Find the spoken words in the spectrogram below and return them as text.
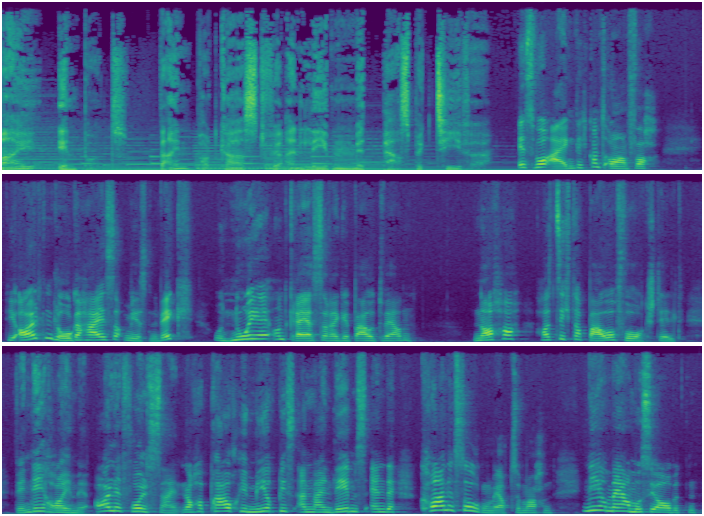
My Input, dein Podcast für ein Leben mit Perspektive. Es war eigentlich ganz einfach. Die alten Lagerhäuser müssen weg und neue und größere gebaut werden. Nachher hat sich der Bauer vorgestellt, wenn die Räume alle voll sein, nachher brauche ich mir bis an mein Lebensende keine Sorgen mehr zu machen. Nie mehr muss ich arbeiten,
